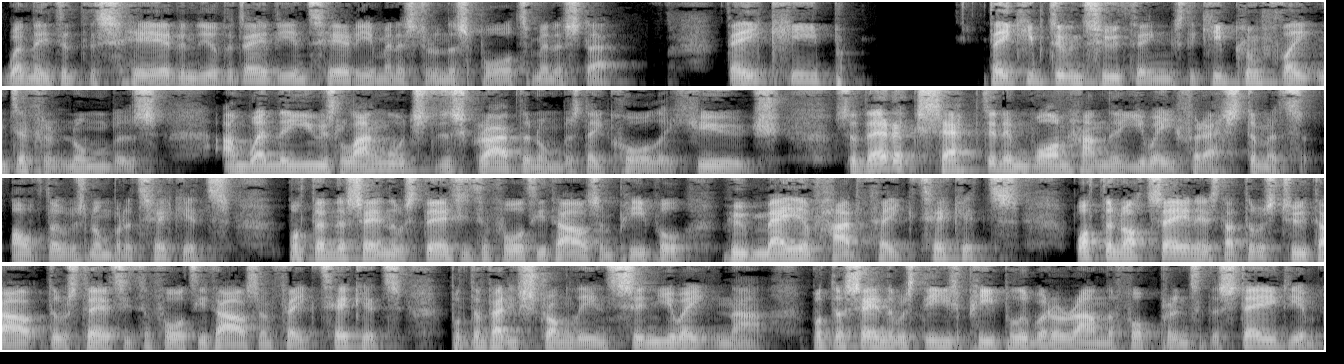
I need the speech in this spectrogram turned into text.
when they did this hearing the other day, the Interior Minister and the Sports Minister, they keep they keep doing two things. They keep conflating different numbers. And when they use language to describe the numbers, they call it huge. So they're accepting in one hand the UEFA estimate of those number of tickets, but then they're saying there was 30 to 40,000 people who may have had fake tickets. What they're not saying is that there was 2000, there was 30 to 40,000 fake tickets, but they're very strongly insinuating that. But they're saying there was these people who were around the footprint of the stadium,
